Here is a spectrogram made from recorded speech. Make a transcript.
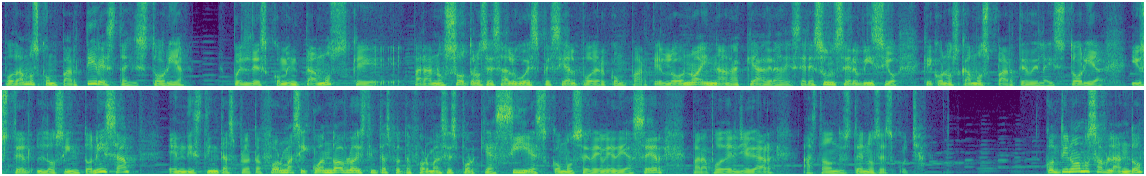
podamos compartir esta historia pues les comentamos que para nosotros es algo especial poder compartirlo. No hay nada que agradecer. Es un servicio que conozcamos parte de la historia y usted lo sintoniza en distintas plataformas. Y cuando hablo de distintas plataformas es porque así es como se debe de hacer para poder llegar hasta donde usted nos escucha. Continuamos hablando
